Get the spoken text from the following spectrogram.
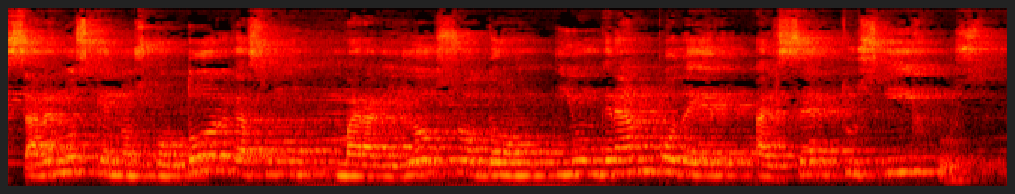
Sabemos que nos otorgas un maravilloso don y un gran poder al ser tus hijos.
